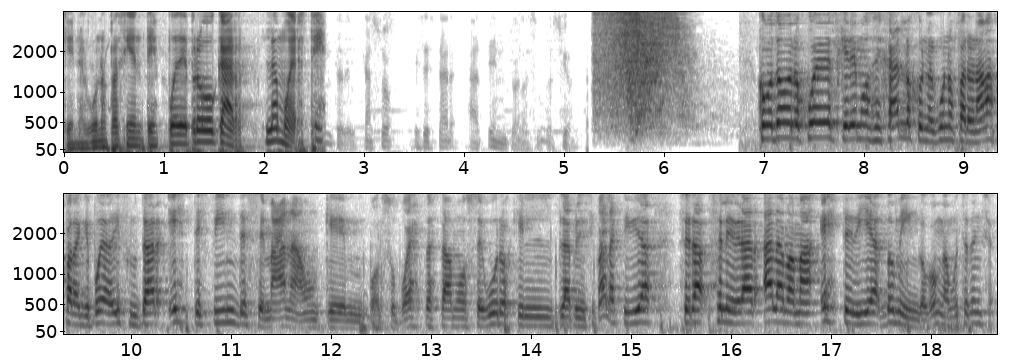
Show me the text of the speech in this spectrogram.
que en algunos pacientes puede provocar la muerte. Como todos los jueves, queremos dejarlos con algunos panoramas para que pueda disfrutar este fin de semana, aunque por supuesto estamos seguros que la principal actividad será celebrar a la mamá este día domingo. Ponga mucha atención.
